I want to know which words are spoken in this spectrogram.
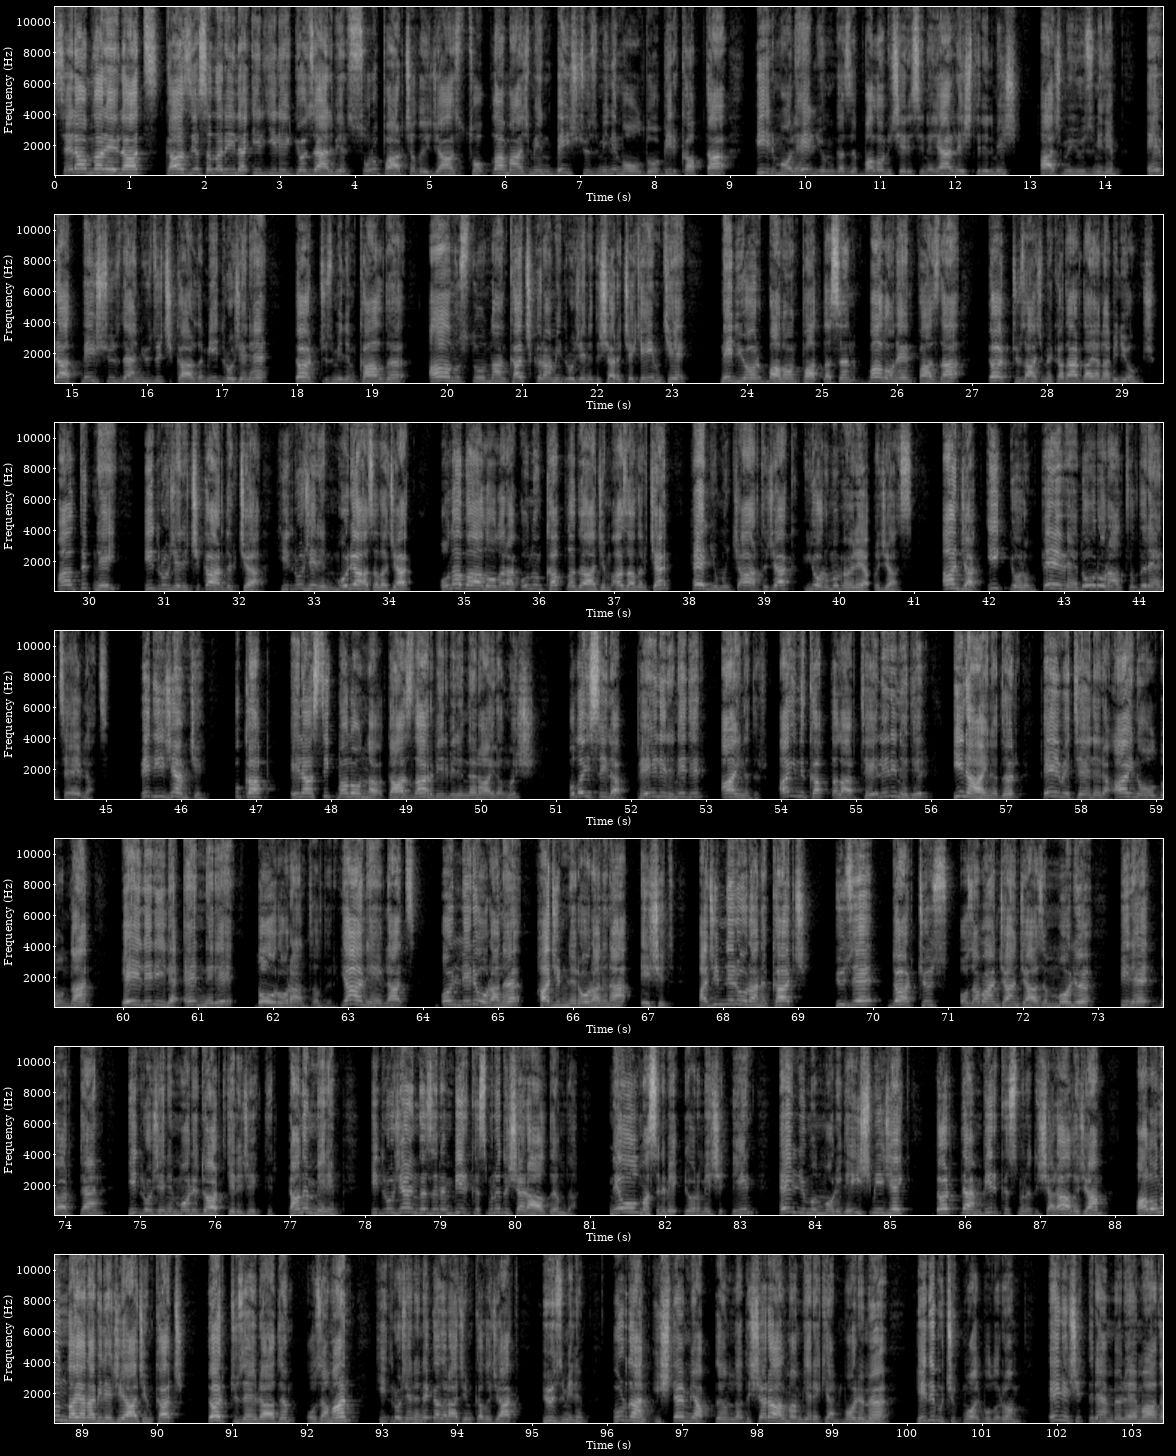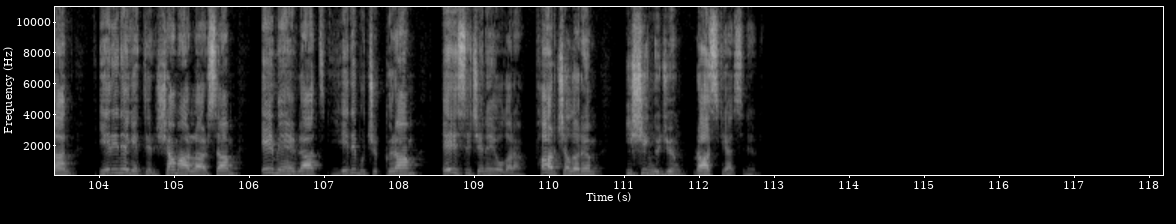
Selamlar evlat. Gaz yasalarıyla ilgili güzel bir soru parçalayacağız. Toplam hacmin 500 milim olduğu bir kapta 1 mol helyum gazı balon içerisine yerleştirilmiş. Hacmi 100 milim. Evlat 500'den 100'ü çıkardım hidrojene 400 milim kaldı. A musluğundan kaç gram hidrojeni dışarı çekeyim ki ne diyor? Balon patlasın. Balon en fazla 400 hacme kadar dayanabiliyormuş. Mantık ne? Hidrojeni çıkardıkça hidrojenin molü azalacak. Ona bağlı olarak onun kapladığı hacim azalırken helyumunki artacak. Yorumu böyle yapacağız. Ancak ilk yorum PV doğru orantılıdır ente evlat. Ve diyeceğim ki bu kap elastik balonla gazlar birbirinden ayrılmış. Dolayısıyla P'leri nedir? Aynıdır. Aynı kaptalar T'leri nedir? Yine aynıdır. P ve T'leri aynı olduğundan B'leri ile N'leri doğru orantılıdır. Yani evlat molleri oranı hacimleri oranına eşit. Hacimleri oranı kaç? 100'e 400. O zaman cancağızın molü 1'e 4'ten hidrojenin molü 4 gelecektir. Canım benim. Hidrojen gazının bir kısmını dışarı aldığımda ne olmasını bekliyorum eşitliğin? Helyumun molü değişmeyecek. Dörtten bir kısmını dışarı alacağım. Balonun dayanabileceği hacim kaç? 400 evladım. O zaman hidrojene ne kadar hacim kalacak? 100 milim. Buradan işlem yaptığımda dışarı almam gereken molümü 7,5 mol bulurum. En eşittir m bölü ma'dan yerine getir şamarlarsam m evlat 7,5 gram E seçeneği olarak parçalarım. İşin gücün rast gelsin evlat.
